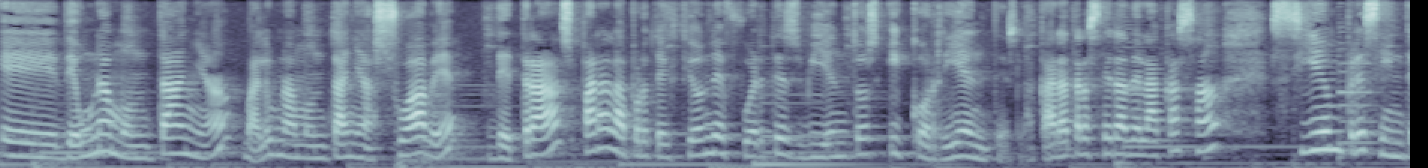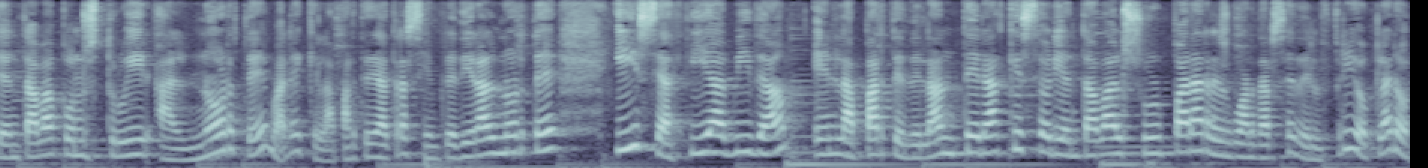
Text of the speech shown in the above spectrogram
eh, de una montaña, ¿vale? una montaña suave detrás para la protección de fuertes vientos y corrientes. La cara trasera de la casa siempre se intentaba construir al norte, ¿vale? que la parte de atrás siempre diera al norte y se hacía vida en la parte delantera que se orientaba al sur para resguardarse del frío. Claro,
